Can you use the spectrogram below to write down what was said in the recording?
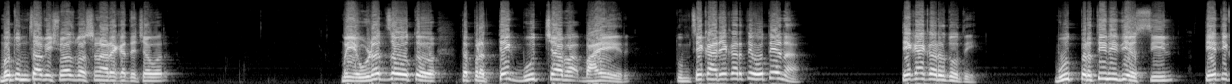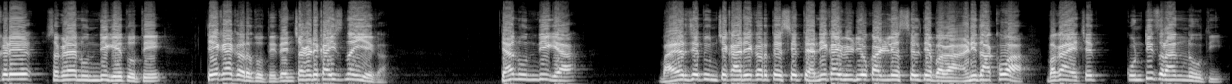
मग तुमचा विश्वास बसणार आहे का त्याच्यावर? मग एवढंच जर होतं तर प्रत्येक बूथच्या बा- बाहेर तुमचे कार्यकर्ते होते ना? ते काय करत होते? बूथ प्रतिनिधी असतील ते तिकडे सगळ्या नोंदी घेत होते ते काय करत होते? त्यांच्याकडे काहीच नाही आहे का? त्या नोंदी घ्या. बाहेर जे तुमचे कार्यकर्ते असतील त्यांनी काय व्हिडिओ काढले असतील ते बघा आणि दाखवा. बघा याच्यात कोणतीच रांग नव्हती.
